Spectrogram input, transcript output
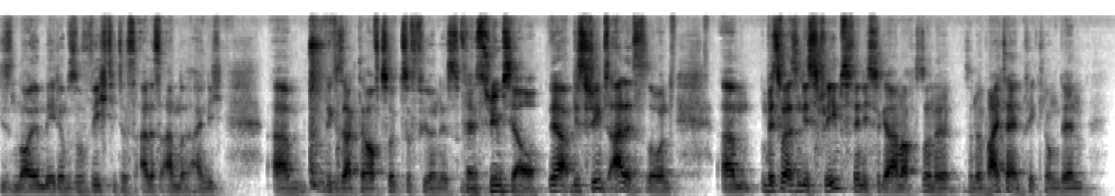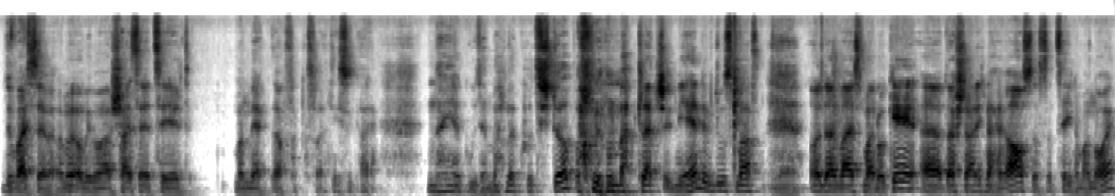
dieses neue Medium so wichtig, dass alles andere eigentlich, ähm, wie gesagt, darauf zurückzuführen ist. Deine Streams ja auch. Ja, die Streams alles. So, und Ähm, was, in die Streams finde ich sogar noch so eine, so eine Weiterentwicklung, denn du weißt ja, wenn man irgendwie mal Scheiße erzählt, man merkt, ach, fuck, das war jetzt nicht so geil. Naja, gut, dann machen wir kurz Stopp und mach Klatsche in die Hände, wie du es machst. Ja. Und dann weiß man, okay, äh, da schneide ich nachher raus, das erzähle ich nochmal neu.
